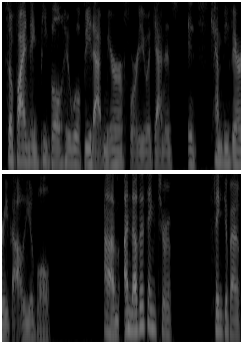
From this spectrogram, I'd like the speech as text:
So finding people who will be that mirror for you again is is can be very valuable. Um, another thing to think about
